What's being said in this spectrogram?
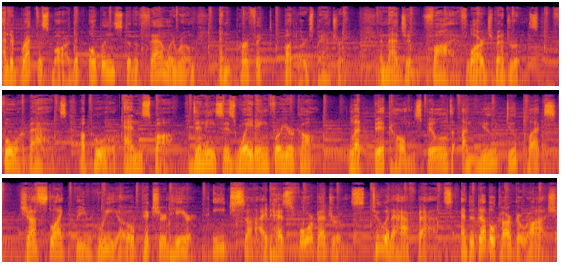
and a breakfast bar that opens to the family room and perfect butler's pantry. Imagine five large bedrooms, four baths, a pool, and spa. Denise is waiting for your call. Let Bick Homes build a new duplex just like the Rio pictured here. Each side has four bedrooms, two and a half baths, and a double car garage.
